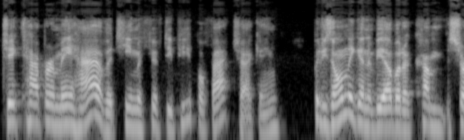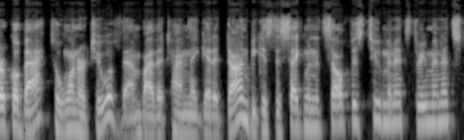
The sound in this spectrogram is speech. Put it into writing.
Jake Tapper may have a team of 50 people fact checking, but he's only going to be able to come circle back to one or two of them by the time they get it done because the segment itself is two minutes, three minutes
